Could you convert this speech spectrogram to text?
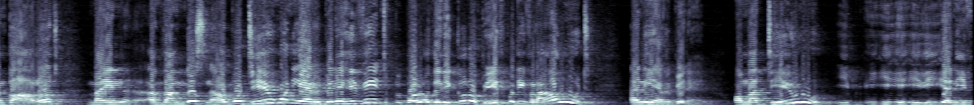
yn barod. Mae'n ymddangos nawr bod Dyw yn ei erbyn e hefyd. Oedd e ddigon o beth bod ei frawd yn ei erbyn e. Ond mae Dyw yn ei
